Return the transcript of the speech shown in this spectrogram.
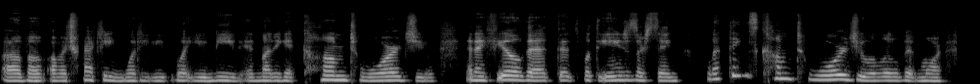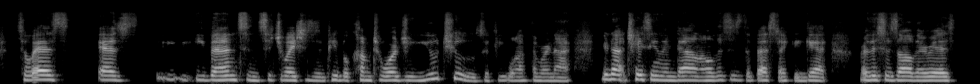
of, of, of, attracting what you, what you need and letting it come towards you. And I feel that that's what the angels are saying. Let things come towards you a little bit more. So as, as events and situations and people come towards you, you choose if you want them or not. You're not chasing them down. Oh, this is the best I can get, or this is all there is.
